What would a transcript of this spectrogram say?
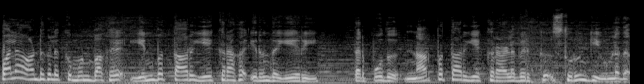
பல ஆண்டுகளுக்கு முன்பாக எண்பத்தாறு ஏக்கராக இருந்த ஏரி தற்போது நாற்பத்தாறு ஏக்கர் அளவிற்கு சுருங்கியுள்ளது.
